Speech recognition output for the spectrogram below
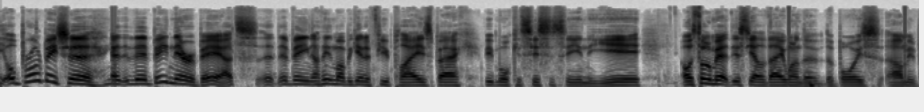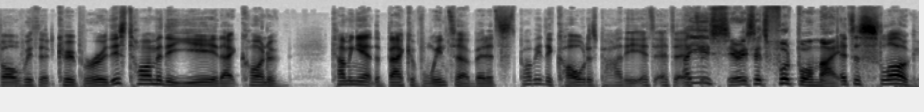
well, Broadbeach. Uh, you know, they've been thereabouts. Uh, They've been. I think they might be getting a few plays back, a bit more consistency in the year. I was talking about this the other day. One of the, the boys I'm involved with at Coorparoo. This time of the year, that kind of coming out the back of winter, but it's probably the coldest part of the. It's it's, it's, Are you serious? It's football, mate. it's a slog.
